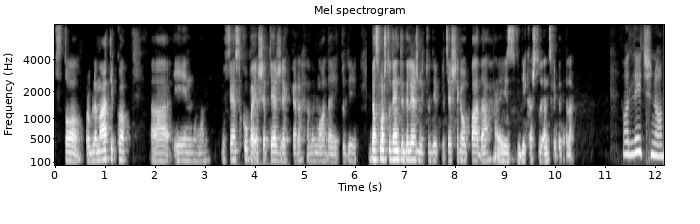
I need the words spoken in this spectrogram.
s to problematiko. in vse skupaj je še težje, ker vemo, da tudi, da smo študentje deležni tudi precejšnjega upada iz vidika študentskega dela. Odlično.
